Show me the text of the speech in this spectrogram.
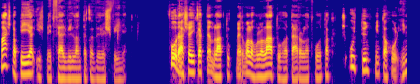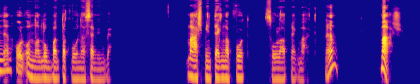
Másnap éjjel ismét felvillantak a vörös fények. Forrásaikat nem láttuk, mert valahol a látóhatár alatt voltak, és úgy tűnt, mint ahol innen, hol onnan lobbantak volna a szemünkbe. Más, mint tegnap volt, szólalt meg Mark, nem? Más,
